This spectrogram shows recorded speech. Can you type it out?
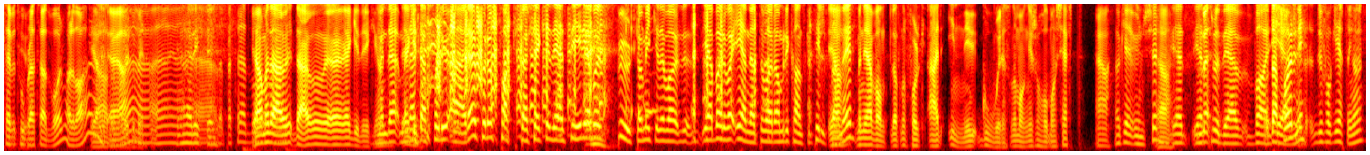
TV 2 ble 30 år, var det da? Ja, det var ja, Ja, riktig. det ble 30 år. Ja, men det er jo, det er jo Jeg gidder ikke Men det, engang. men det er derfor du er her, for å faktasjekke det jeg sier. Jeg bare spurte om ikke det var Jeg bare var enig i at det var amerikanske tilstander. ja, men jeg er vant til at når folk er inne i gode resonnementer, så holder man kjeft. Ja. Ok, unnskyld. Ja. Jeg, jeg Men- trodde jeg var Og derfor, enig. Du får ikke gjette engang.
